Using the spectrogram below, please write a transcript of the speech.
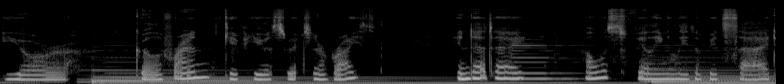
your girlfriend gave you a sweet surprise. In that day, I was feeling a little bit sad.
